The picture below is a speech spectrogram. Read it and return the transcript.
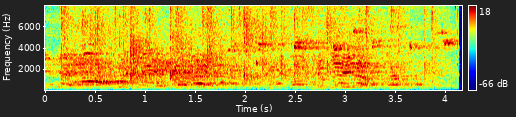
You did.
